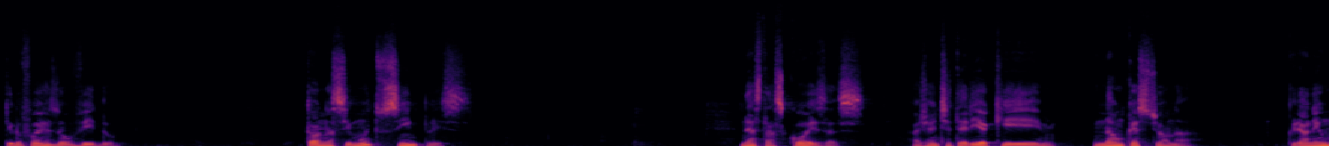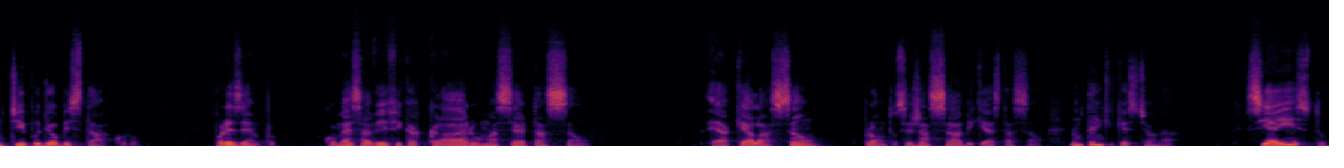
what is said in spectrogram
aquilo foi resolvido. Torna-se muito simples. Nestas coisas, a gente teria que não questionar, criar nenhum tipo de obstáculo. Por exemplo, começa a ver, fica claro uma certa ação. É aquela ação, pronto, você já sabe que é esta ação. Não tem que questionar. Se é isto,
